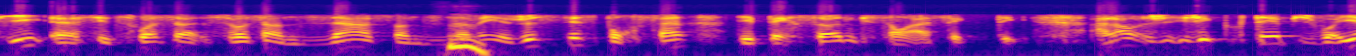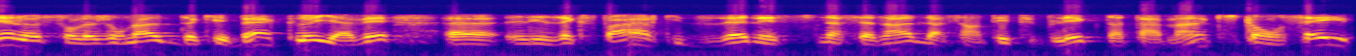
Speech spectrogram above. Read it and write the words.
Puis euh, c'est de 70 ans à 79 ans, il y a juste 6% des personnes qui sont affectées. Alors j'écoutais puis je voyais là sur le journal de Québec là, il y avait euh, les experts qui disaient l'Institut national de la santé publique notamment qui conseillent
